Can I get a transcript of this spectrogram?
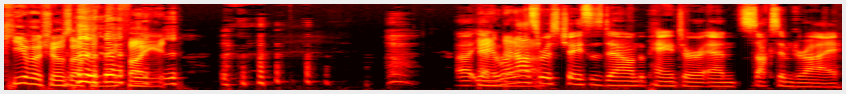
Kiva shows up and they fight. Uh, yeah, And, the uh, rhinoceros chases down the painter and sucks him dry,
